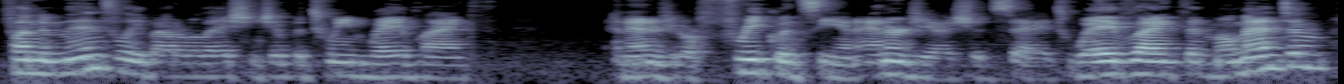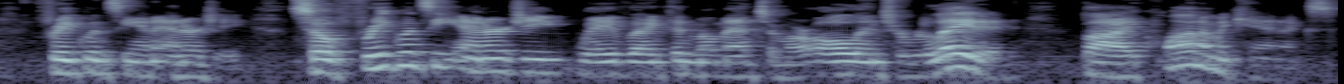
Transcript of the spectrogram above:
fundamentally about a relationship between wavelength and energy, or frequency and energy, I should say. It's wavelength and momentum, frequency and energy. So frequency, energy, wavelength, and momentum are all interrelated by quantum mechanics.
